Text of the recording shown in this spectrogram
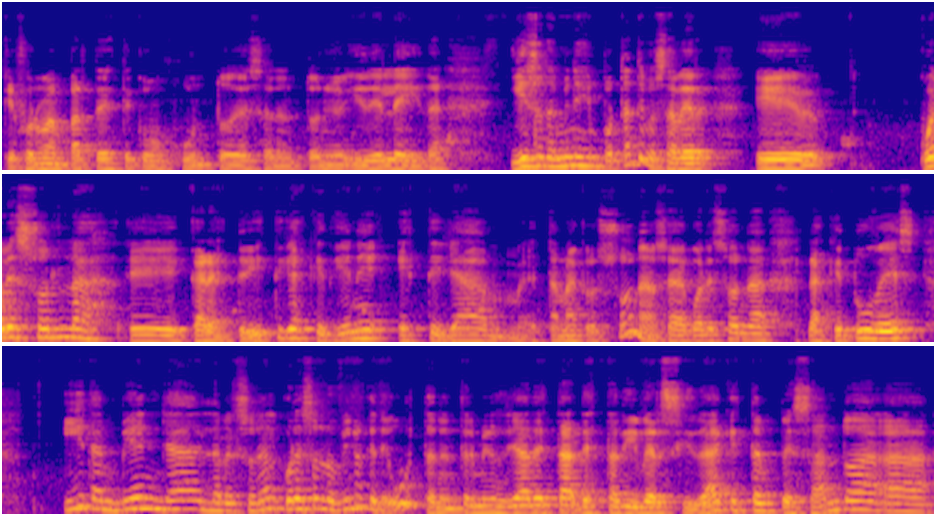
que forman parte de este conjunto de San Antonio y de Leida. Y eso también es importante, pues saber eh, cuáles son las eh, características que tiene este ya, esta macrozona, o sea, cuáles son las que tú ves y también ya en la personal, cuáles son los vinos que te gustan en términos ya de esta, de esta diversidad que está empezando a a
